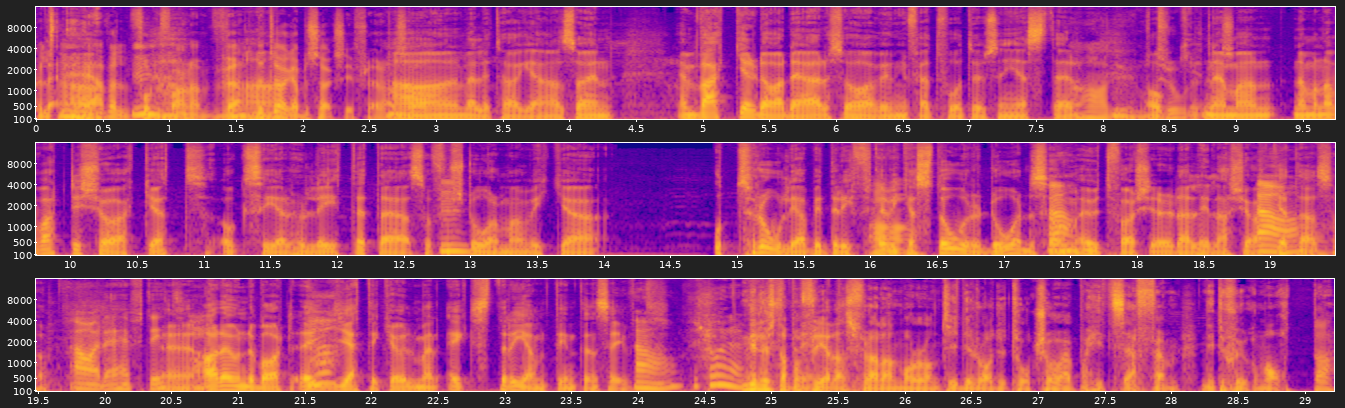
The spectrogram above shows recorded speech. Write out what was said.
Eller Ja. är väl fortfarande väldigt Ja. höga besökssiffror. Alltså. ja, väldigt höga. Alltså en, en vacker dag där så har vi ungefär 2000 gäster. Ja, Och när alltså. man, när man har varit i köket och ser hur litet det är så Mm. förstår man vilka otroliga bedrifter, Ja. vilka stordåd som Ja. utförs i det där lilla köket Ja. alltså. Ja, det är häftigt. Eh, ja, det är underbart. Det är jättekul men extremt intensivt. Ja, förstår det. Ni lyssnar på Fredagsfrallan morgontid i Radio Talkshow här på Hits FM 97,8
